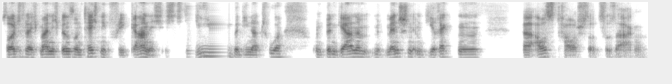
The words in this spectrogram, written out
sollte vielleicht meinen, ich bin so ein Technikfreak. Gar nicht. Ich liebe die Natur und bin gerne mit Menschen im direkten äh, Austausch sozusagen.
